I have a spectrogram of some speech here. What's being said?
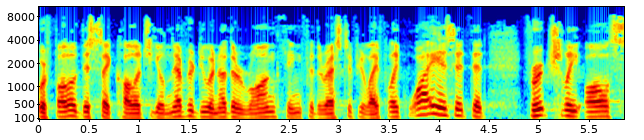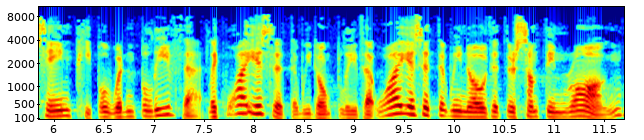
or follow this psychology, you'll never do another wrong thing for the rest of your life? Like, why is it that virtually all sane people wouldn't believe that? Like, why is it that we don't believe that? Why is it that we know that there's something wrong?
